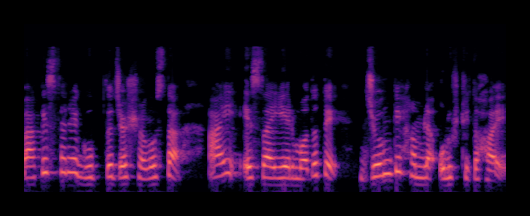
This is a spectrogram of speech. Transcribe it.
পাকিস্তানের গুপ্তচর সংস্থা আইএসআই এর মদতে জঙ্গি হামলা অনুষ্ঠিত হয়।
